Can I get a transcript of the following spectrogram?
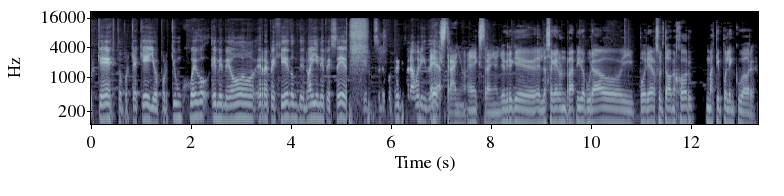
¿Por qué esto? ¿Por qué aquello? ¿Por qué un juego MMO RPG donde no hay NPC? se le ocurrió que era buena idea. Es extraño, es extraño. Yo creo que lo sacaron rápido, apurado y podría haber resultado mejor más tiempo en la incubadora.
